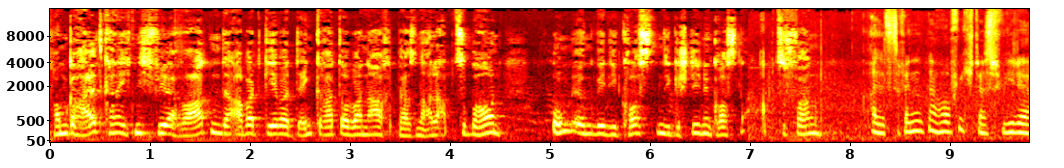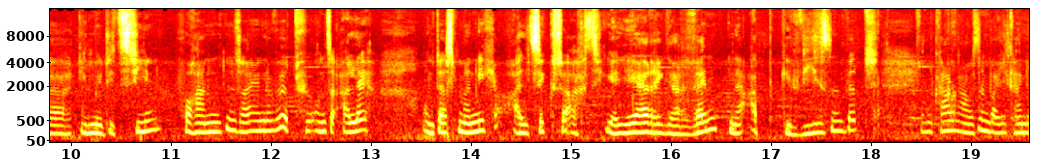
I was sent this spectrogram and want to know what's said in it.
Vom Gehalt kann ich nicht viel erwarten. Der Arbeitgeber denkt gerade darüber nach, Personal abzubauen, um irgendwie die Kosten, die gestiegenen Kosten abzufangen. Als Rentner hoffe ich, dass wieder die Medizin vorhanden sein wird für uns alle und dass man nicht als 86-jähriger Rentner abgewiesen wird vom Krankenhaus, weil keine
